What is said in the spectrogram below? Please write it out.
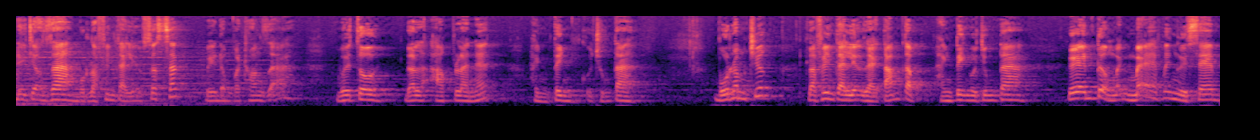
Để chọn ra một loạt phim tài liệu xuất sắc về động vật hoang dã, với tôi đó là Our Planet, hành tinh của chúng ta. 4 năm trước là phim tài liệu dài 8 tập Hành tinh của chúng ta gây ấn tượng mạnh mẽ với người xem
